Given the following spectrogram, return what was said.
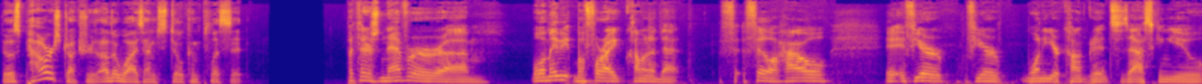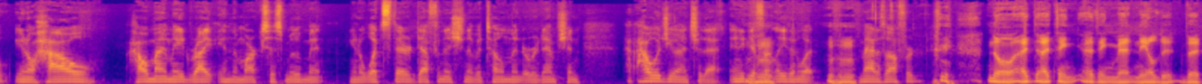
those power structures. Otherwise, I'm still complicit. But there's never. Um, well, maybe before I comment on that, F- Phil, how if you're if you're one of your congregants is asking you, you know, how how am I made right in the Marxist movement? You know, what's their definition of atonement or redemption? How would you answer that? Any mm-hmm. differently mm-hmm. than what mm-hmm. Matt has offered? no, I, I, think I think Matt nailed it. But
